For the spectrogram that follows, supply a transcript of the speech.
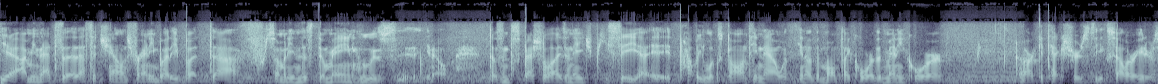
Yeah, I mean that's a that's a challenge for anybody, but uh, for somebody in this domain who is, you know, doesn't specialize in HPC, uh, it, it, probably looks daunting now with you know the multi-core, the many-core architectures, the accelerators,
